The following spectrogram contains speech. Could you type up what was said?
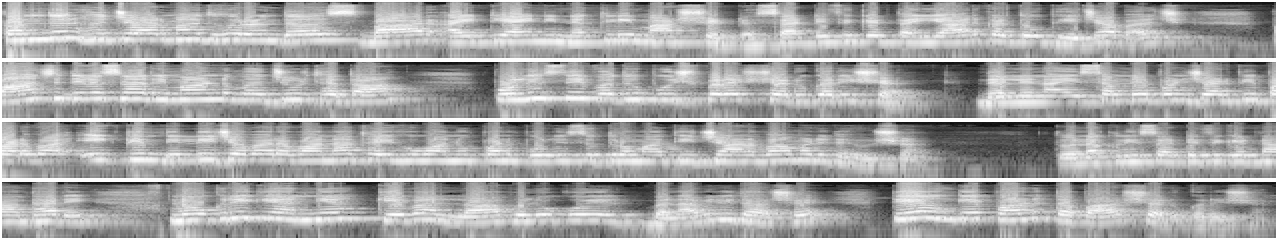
પંદર હજારમાં ધોરણ દસ બાર આઈટીઆઈની નકલી માર્કશીટ સર્ટિફિકેટ તૈયાર કરતો ભેજાબાજ પાંચ દિવસના રિમાન્ડ મંજૂર થતા પોલીસે વધુ પૂછપરછ શરૂ કરી છે. દિલ્હીના ઇસમને પણ ઝડપી પાડવા એક ટીમ દિલ્હી જવા રવાના થઈ હોવાનું પણ પોલીસ સૂત્રોમાંથી જાણવા મળી રહ્યું છે. તો નકલી સર્ટિફિકેટના આધારે નોકરી કે અન્ય કેવા લાભ લોકોએ બનાવી લીધા છે તે અંગે પણ તપાસ શરૂ કરી છે.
